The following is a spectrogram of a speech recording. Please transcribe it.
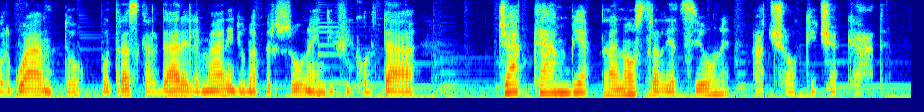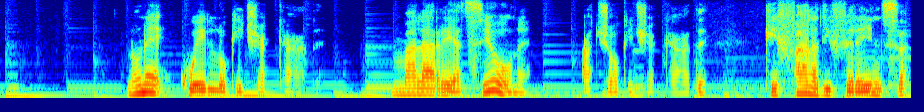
quel guanto potrà scaldare le mani di una persona in difficoltà, già cambia la nostra reazione a ciò che ci accade. Non è quello che ci accade, ma la reazione a ciò che ci accade che fa la differenza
